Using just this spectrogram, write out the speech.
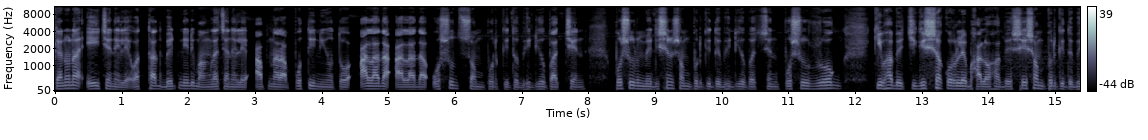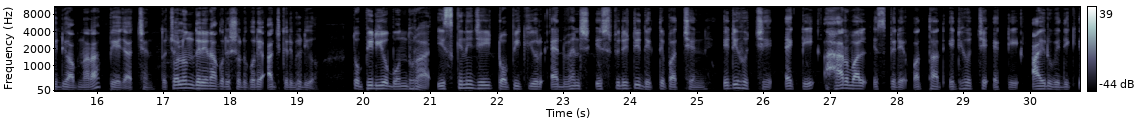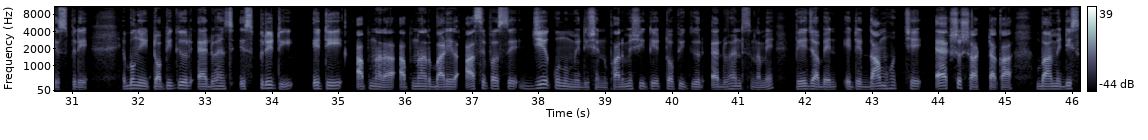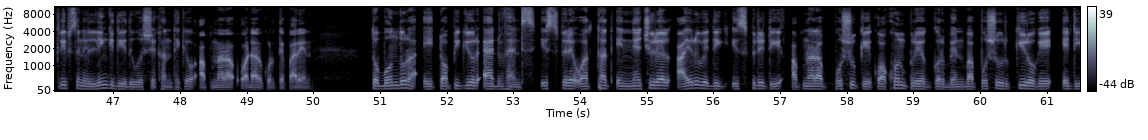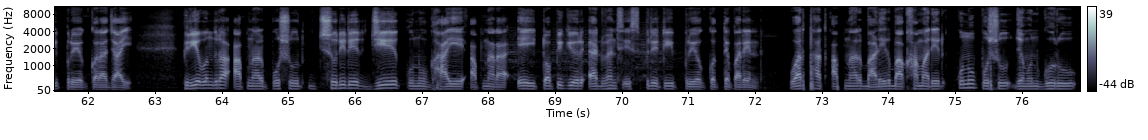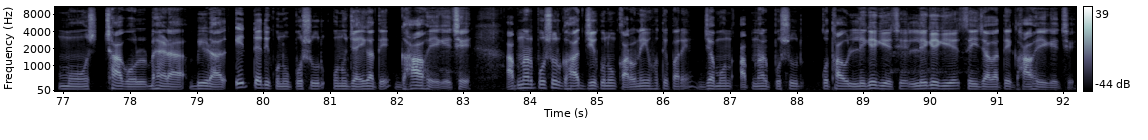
কেননা এই চ্যানেলে অর্থাৎ বেটনারি বাংলা চ্যানেলে আপনারা প্রতিনিয়ত আলাদা আলাদা ওষুধ সম্পর্কিত ভিডিও পাচ্ছেন, পশুর মেডিসিন সম্পর্কিত ভিডিও পাচ্ছেন, পশুর রোগ কীভাবে চিকিৎসা করলে ভালো হবে সে সম্পর্কিত ভিডিও আপনারা পেয়ে যাচ্ছেন। তো চলুন দেরি না করে শুরু করে আজকের ভিডিও তো প্রিয় বন্ধুরা, স্ক্রিনে যেই টপিক ইউর অ্যাডভান্স স্প্রেটি দেখতে পাচ্ছেন, এটি হচ্ছে একটি হার্বাল স্প্রে অর্থাৎ এটি হচ্ছে একটি আয়ুর্বেদিক স্প্রে এবং এই টপিক ইউর অ্যাডভান্স স্প্রেটি এটি আপনারা আপনার বাড়ির আশেপাশে যে কোনো মেডিসিন ফার্মেসিতে টপিক ইউর অ্যাডভান্স নামে পেয়ে যাবেন। এটির দাম হচ্ছে একশো ষাট টাকা বা আমি ডিসক্রিপশনে লিংক দিয়ে দেবো, সেখান থেকেও আপনারা অর্ডার করতে পারেন। তো বন্ধুরা, এই টপিক ইউর অ্যাডভান্স স্প্রে অর্থাৎ এই ন্যাচুরাল আয়ুর্বেদিক স্প্রেটি আপনারা পশুকে কখন প্রয়োগ করবেন বা পশুর কী রোগে এটি প্রয়োগ করা যায়। প্রিয় বন্ধুরা, আপনার পশুর শরীরের যে কোনো ঘায়ে আপনারা এই টপিক ইউর অ্যাডভান্স স্প্রেটি প্রয়োগ করতে পারেন। অর্থাৎ আপনার বাড়ির বা খামারের কোনো পশু যেমন গরু, মোষ, ছাগল, ভেড়া, বিড়াল ইত্যাদি কোনো পশুর কোনো জায়গাতে ঘা হয়ে গেছে। আপনার পশুর ঘা যে কোনো কারণেই হতে পারে। যেমন আপনার পশুর কোথাও লেগে গিয়েছে, লেগে গিয়ে সেই জায়গাতে ঘা হয়ে গেছে।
